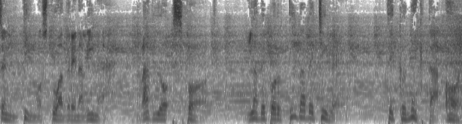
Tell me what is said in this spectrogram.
Sentimos tu adrenalina. Radio Sport, la deportiva de Chile, te conecta hoy.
